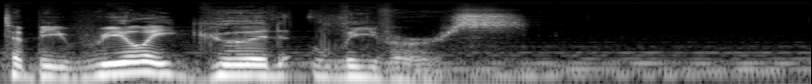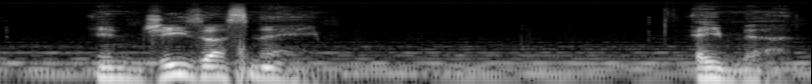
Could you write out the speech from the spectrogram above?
to be really good levers. In Jesus' name, amen.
